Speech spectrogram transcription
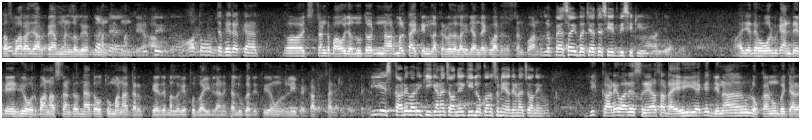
10 12000 ਰੁਪਏ ਮੰਨ ਲਓਗੇ ਮੰਨਤੇ ਹਾਂ ਉਹ ਤਾਂ ਉੱਤੇ ਫਿਰ ਸਟੰਟ ਪਾਓ ਜਦੋਂ ਤਾਂ ਨਾਰਮਲ 2.5 3 ਲੱਖ ਰੁਪਏ ਦਾ ਲੱਗ ਜਾਂਦਾ ਇੱਕ ਵਾਰ ਸਟੰਟ ਪਾਉਣ। ਮਤਲਬ ਪੈਸਾ ਵੀ ਬਚਿਆ ਤੇ ਸਿਹਤ ਵੀ ਸਿੱਟੀ ਹਾਂਜੀ ਹਾਂਜੀ। ਅਜੇ ਤੇ ਹੋਰ ਵੀ ਕਹਿੰਦੇ ਪਏ ਸੀ ਹੋਰ ਪਾਣਾ ਸਟੰਟ ਮੈਂ ਤਾਂ ਉਤੋਂ ਮਨਾ ਕਰਕੇ ਤੇ ਮਤਲਬ ਇੱਥੋਂ ਦਵਾਈ ਲੈਣਾ ਚਾਲੂ ਕਰ ਦਿੱਤੀ ਹੁਣ ਰਿਲੀਫ ਹੈ ਕਾਫੀ ਸਾਰੇ ਹੈ ਕੀ ਇਸ ਕਾੜੇ ਬਾਰੇ ਕੀ ਕਹਿਣਾ ਚਾਹੁੰਦੇ ਹੋ? ਕੀ ਲੋਕਾਂ ਨੂੰ ਸੁਨੇਹਾ ਦੇਣਾ ਚਾਹੁੰਦੇ ਹੋ? ਜੀ ਕਾੜੇ ਬਾਰੇ ਸੁਨੇਹਾ ਸਾਡਾ ਇਹੀ ਹੈ ਕਿ ਜਿਨ੍ਹਾਂ ਨੂੰ ਲੋਕਾਂ ਨੂੰ ਵਿਚਾਰ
